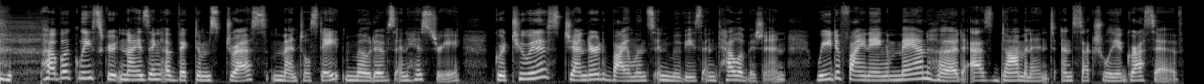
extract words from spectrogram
Publicly scrutinizing a victim's dress, mental state, motives, and history. Gratuitous gendered violence in movies and television. Redefining manhood as dominant and sexually aggressive.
